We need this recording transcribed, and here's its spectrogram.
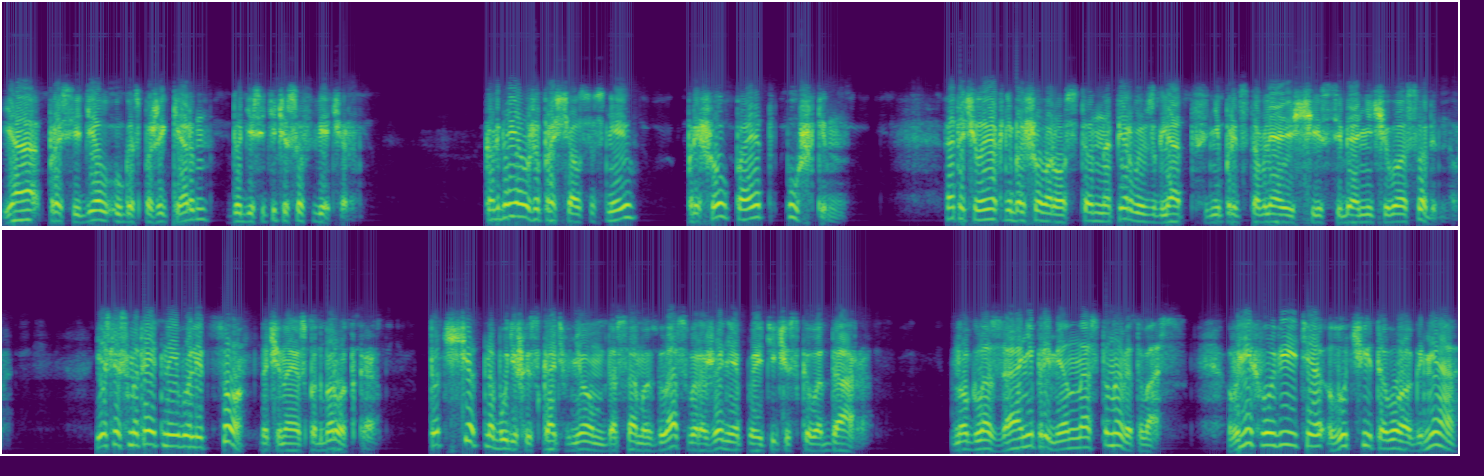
я просидел у госпожи Керн до 10 часов вечера. Когда я уже прощался с нею, пришел поэт Пушкин. Это человек небольшого роста, на первый взгляд не представляющий из себя ничего особенного. Если смотреть на его лицо, начиная с подбородка, то тщетно будешь искать в нем до самых глаз выражение поэтического дара. Но глаза непременно остановят вас. В них вы увидите лучи того огня,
